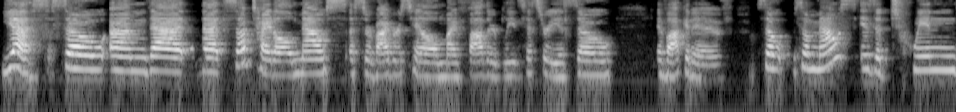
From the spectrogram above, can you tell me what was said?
Yes. So um, that that subtitle, "Maus: A Survivor's Tale," my father bleeds history, is so evocative. So so Maus is a twinned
